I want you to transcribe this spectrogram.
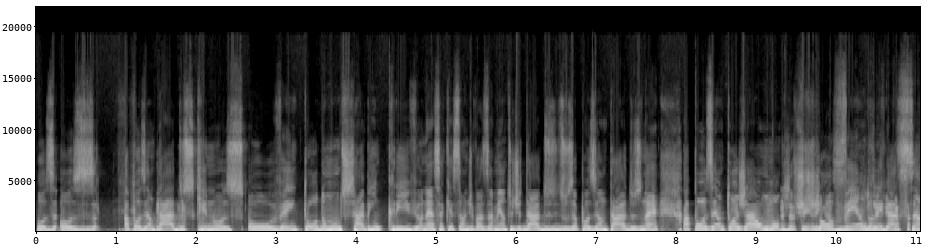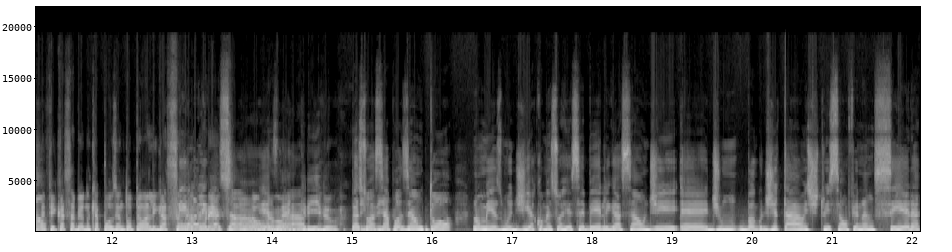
Os, os aposentados que nos ouvem, todo mundo sabe, incrível nessa né, questão de vazamento de dados dos aposentados, né? Aposentou já, um, já chovendo você ligação. Fica, você fica sabendo que aposentou pela ligação. Pela ligação, então, é incrível. A pessoa é incrível. se aposentou, no mesmo dia começou a receber ligação de, é, de um banco digital, instituição financeira,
